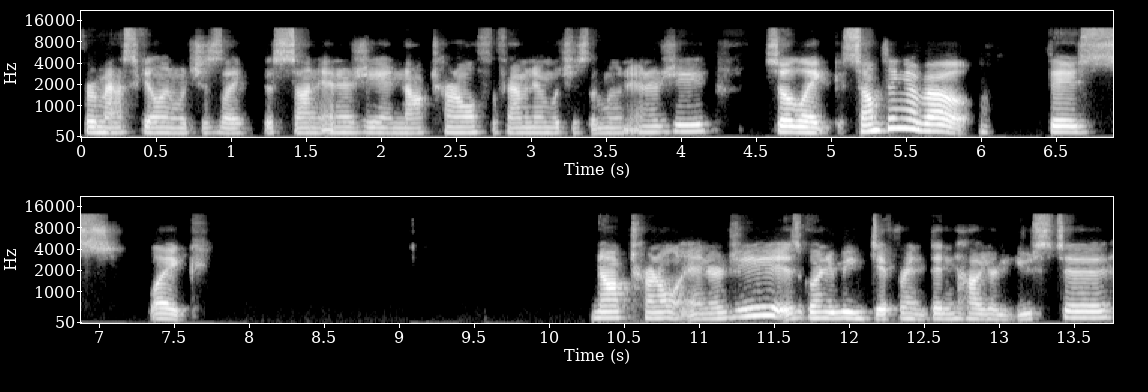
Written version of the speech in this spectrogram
for masculine, which is like the sun energy, and nocturnal for feminine, which is the moon energy. So, like, something about this, like, nocturnal energy is going to be different than how you're used to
